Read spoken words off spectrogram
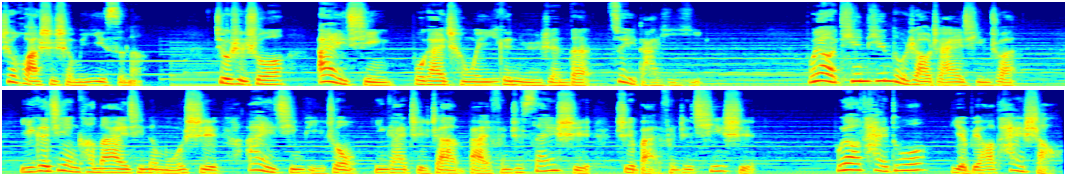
这话是什么意思呢？就是说。爱情不该成为一个女人的最大意义，不要天天都绕着爱情转。一个健康的爱情的模式，爱情比重应该只占百分之三十至百分之七十。不要太多，也不要太少，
